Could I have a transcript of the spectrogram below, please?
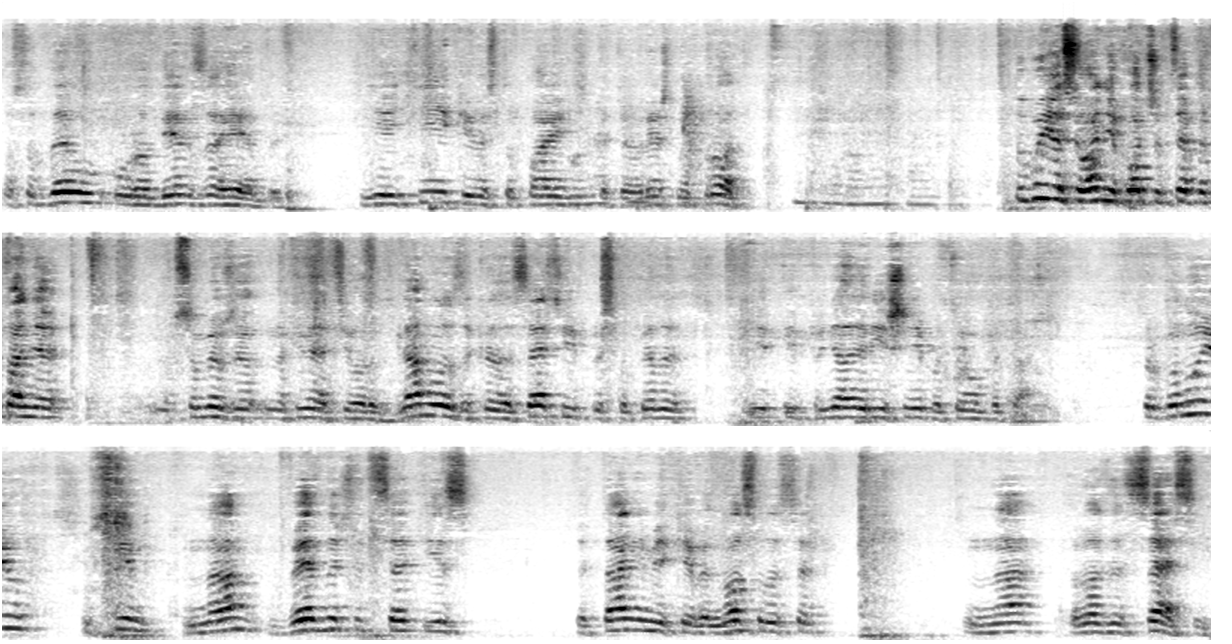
особливо у родин загиблих. Є ті, які виступають категорично проти. Тому я сьогодні хочу це питання, що ми вже на кінець його розглянули, закрили сесію, приступили і, і прийняли рішення по цьому питанню. Пропоную усім нам визначитися із питанням, яке виносилося на розгляд сесії.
